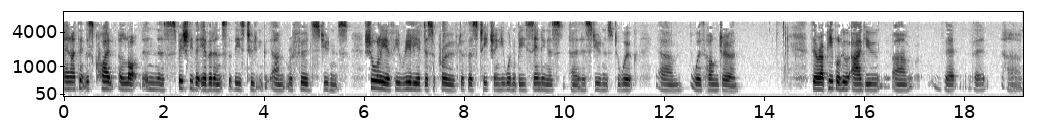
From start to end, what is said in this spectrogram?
And I think there's quite a lot in this, especially the evidence that these two um, referred students surely if he really disapproved of this teaching, he wouldn't be sending his, uh, his students to work um, with Hongzhi. There are people who argue um, that that um,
